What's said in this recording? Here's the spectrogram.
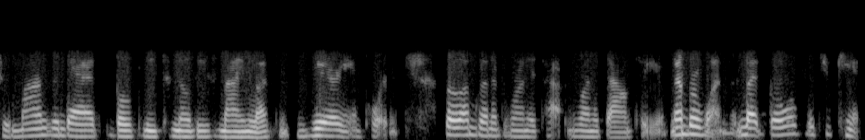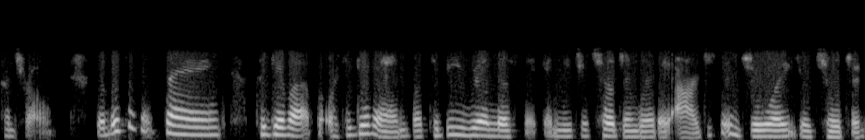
too. Moms and dads both need to know these nine lessons. Very important. So I'm going to run it run it down to you. Number one, let go of what you can't control. So this isn't saying to give up or to give in, but to be realistic and meet your children where they are. Just enjoy your children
